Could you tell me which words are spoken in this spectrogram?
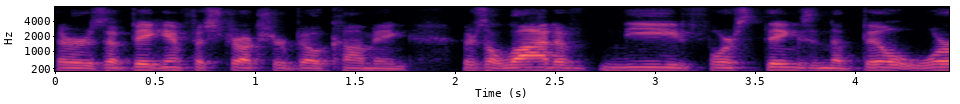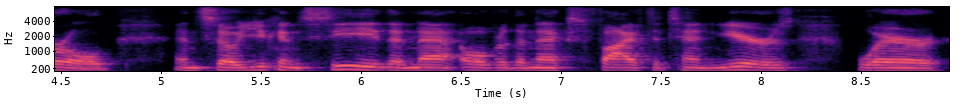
there's a big infrastructure bill coming. There's a lot of need for things in the built world, and so you can see the net over the next five to ten years where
